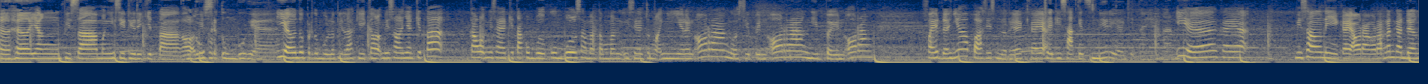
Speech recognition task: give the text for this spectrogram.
hal-hal yang bisa mengisi diri kita kalau mis bertumbuh ya iya untuk bertumbuh lebih lagi kalau misalnya kita kalau misalnya kita kumpul-kumpul sama teman isinya cuma nyinyirin orang gosipin orang gibain orang faedahnya apa sih sebenarnya kayak jadi sakit sendiri ya kita ya kan Iya, kayak misal nih, kayak orang-orang kan kadang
